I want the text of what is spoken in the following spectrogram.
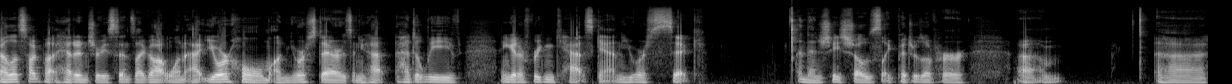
Uh, let's talk about head injuries since I got one at your home on your stairs and you had had to leave and get a freaking CAT scan. You are sick. And then she shows like pictures of her um, uh,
